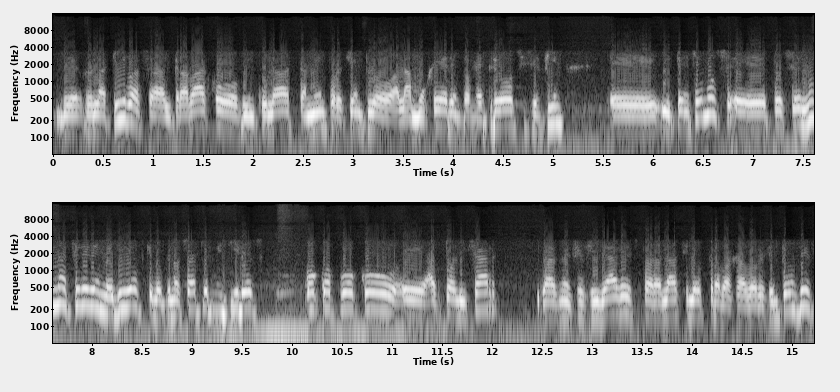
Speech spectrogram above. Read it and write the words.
de, relativas al trabajo, vinculadas también, por ejemplo, a la mujer, endometriosis, en fin, eh, y pensemos eh, pues en una serie de medidas que lo que nos va a permitir es poco a poco eh, actualizar las necesidades para las y los trabajadores. Entonces,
